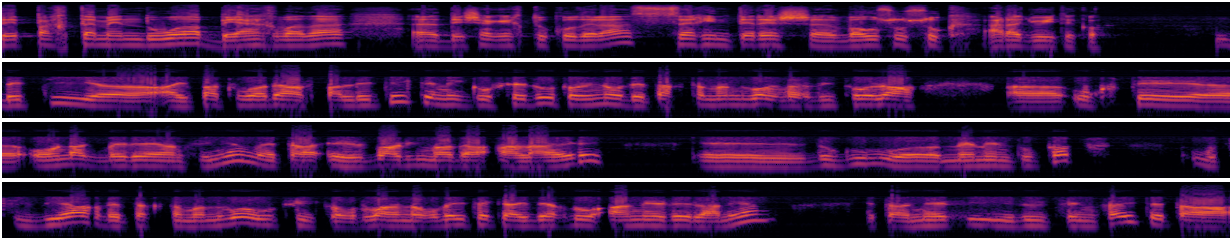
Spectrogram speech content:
departamendua behar bada desagertuko dela, zer interes bauzuzuk ara joiteko? Beti uh, aipatua da aspalditik, nik uste dut oino departamendua bardituela uh, urte uh, onak bere antzinean, eta ez barimada ala ere, ez dugu uh, mementukat, utzi bihar, departamendua utzi orduan norbeitek aiberdu anere lanean, eta neri iduitzen zait, eta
